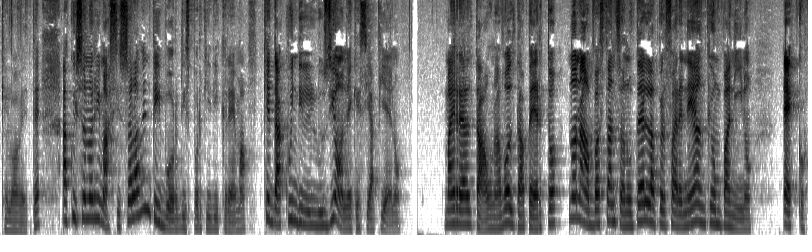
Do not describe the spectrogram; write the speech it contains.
che lo avete, a cui sono rimasti solamente i bordi sporchi di crema, che dà quindi l'illusione che sia pieno. Ma in realtà, una volta aperto, non ha abbastanza Nutella per fare neanche un panino. Ecco,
